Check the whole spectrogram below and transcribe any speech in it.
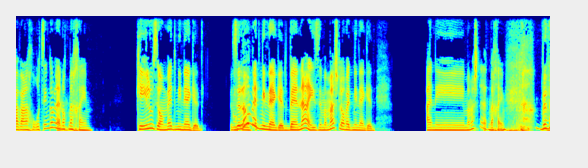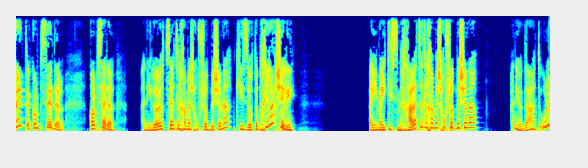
אבל אנחנו רוצים גם ליהנות מהחיים. כאילו זה עומד מנגד. זה לא אוקיי. עומד מנגד, בעיניי, זה ממש לא עומד מנגד. אני ממש נהנית מהחיים. באמת, הכל בסדר. הכל בסדר. אני לא יוצאת לחמש חופשות בשנה, כי זאת הבחירה שלי. האם הייתי שמחה לצאת לחמש חופשות בשנה? אני יודעת, אולי,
